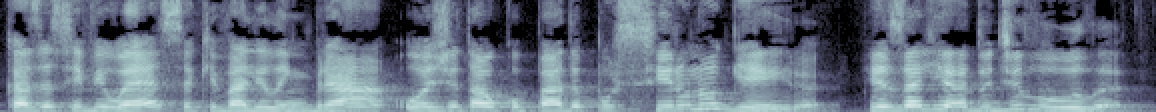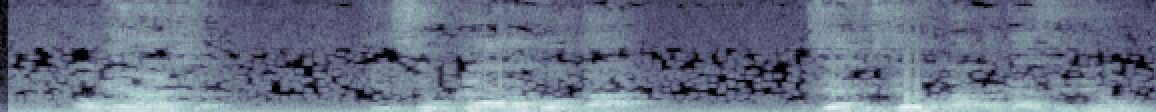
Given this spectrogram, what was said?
Casa Civil essa que, vale lembrar, hoje está ocupada por Ciro Nogueira, ex-aliado de Lula. Alguém acha que se o cara voltar, Zé Dirceu não vai para a Casa Civil?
